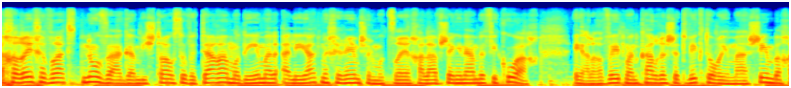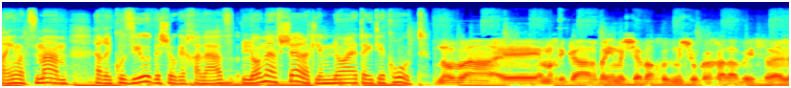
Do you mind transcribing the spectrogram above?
אחרי חברת תנובה, גם בשטראוס וטרה מודיעים על עליית מחירים של מוצרי חלב שאינם בפיקוח. אייל רביט, מנכ"ל רשת ויקטורי, מאשים בחיים עצמם, הריכוזיות בשוק החלב לא מאפשרת למנוע את ההתייקרות. תנובה אה, מחזיקה 47% משוק החלב בישראל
